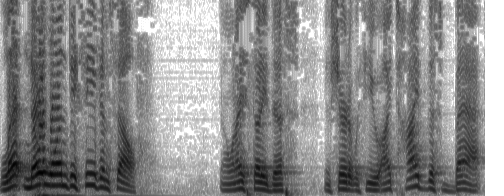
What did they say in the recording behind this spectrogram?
Let no one deceive himself. Now when I studied this and shared it with you, I tied this back.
